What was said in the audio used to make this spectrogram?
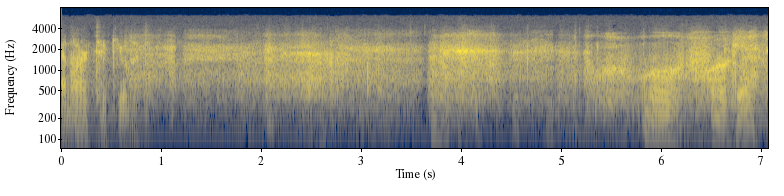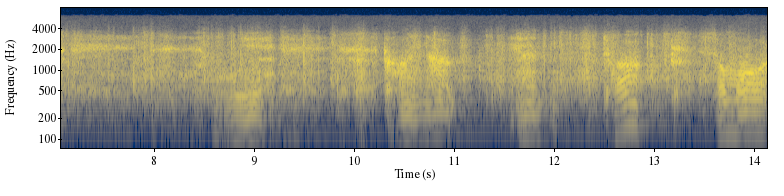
and articulate. Won't forget. We're going out and talk some more.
